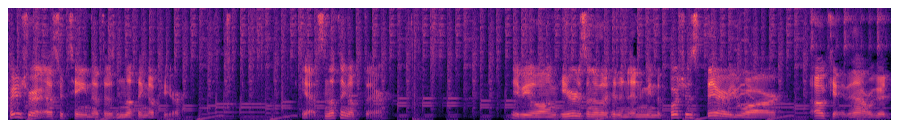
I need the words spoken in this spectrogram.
Pretty sure I ascertained that there's nothing up here. Yeah, it's nothing up there. Maybe along here is another hidden enemy in the bushes. There you are. Okay, now we're good.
